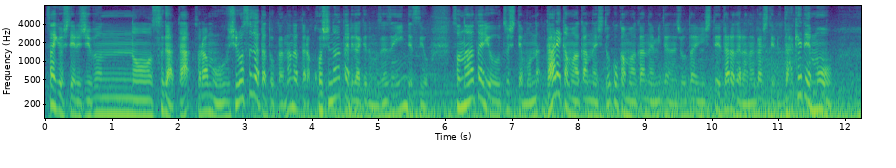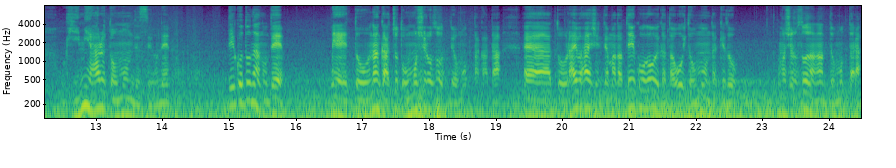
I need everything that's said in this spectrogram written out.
作業している自分の姿、それはもう後ろ姿とか、なんだったら腰の辺りだけでも全然いいんですよ。その辺りを映しても、誰かもわかんないし、どこかもわかんないみたいな状態にして、ダラダラ流してるだけでも、意味あると思うんですよね。っていうことなので、えー、っと、なんかちょっと面白そうって思った方、えー、っと、ライブ配信ってまだ抵抗が多い方多いと思うんだけど、面白そうだなって思ったら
